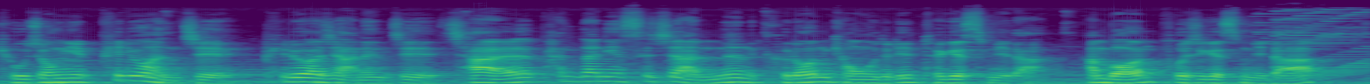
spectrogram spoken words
교정이 필요한지 필요하지 않은지 잘 판단이 쓰지 않는 그런 경우들이 되겠습니다. 한번 보시겠습니다.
